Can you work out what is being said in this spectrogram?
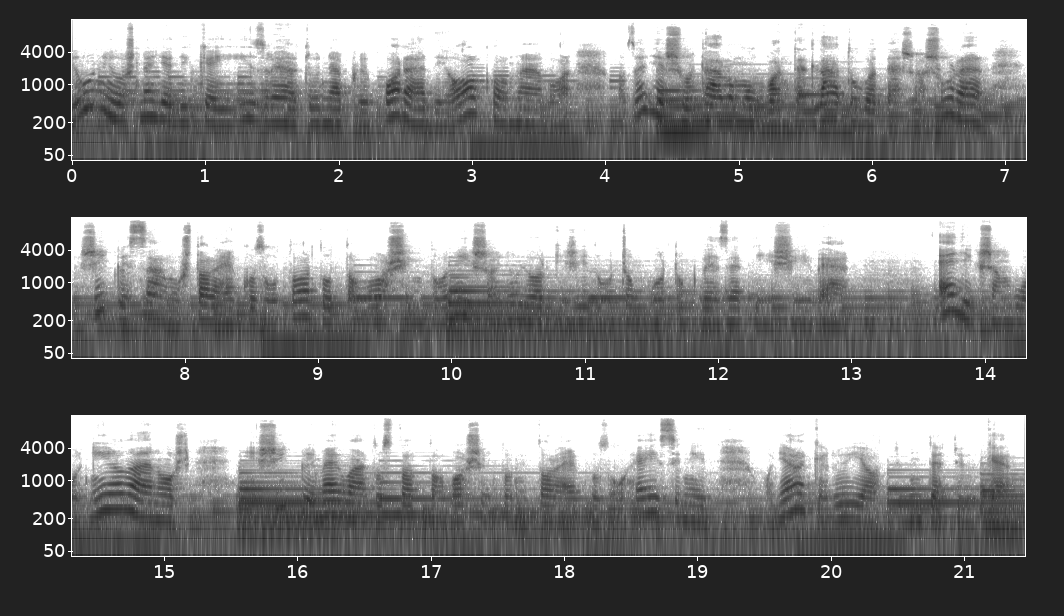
június 4-i Izrael ünneplő parádé alkalmával az Egyesült Államokban tett látogatása során Sikli számos találkozót tartott a Washington és a New Yorki zsidó csoportok vezetésével. Egyik sem volt nyilvános, és Sikli megváltoztatta a washingtoni találkozó helyszínét, hogy elkerülje a tüntetőket.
